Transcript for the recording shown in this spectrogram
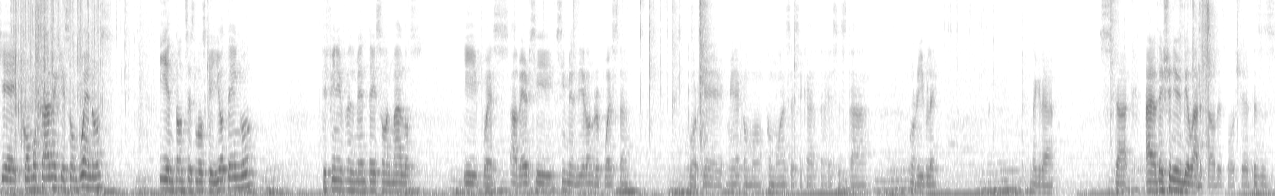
que cómo saben que son buenos y entonces los que yo tengo definitivamente son malos. Y pues a ver si, si me dieron respuesta. Porque mire cómo, cómo hace esa carta, esa está horrible. Look at stuck. I, they shouldn't even be allowed to sell this bullshit. This is.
